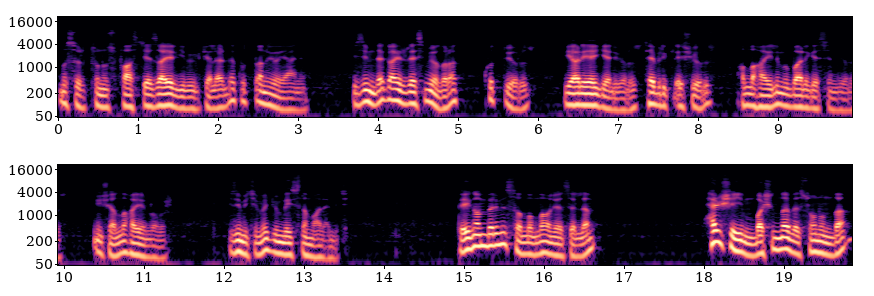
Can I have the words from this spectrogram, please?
Mısır, Tunus, Fas, Cezayir gibi ülkelerde kutlanıyor yani. Bizim de gayri resmi olarak kutluyoruz. Bir araya geliyoruz, tebrikleşiyoruz. Allah hayırlı mübarek etsin diyoruz. İnşallah hayırlı olur. Bizim için ve cümle İslam alemi için. Peygamberimiz sallallahu aleyhi ve sellem her şeyin başında ve sonunda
